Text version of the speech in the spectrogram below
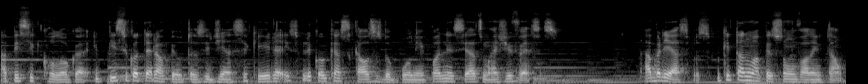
A psicóloga e psicoterapeuta Zidiana Sequeira explicou que as causas do bullying podem ser as mais diversas. Abre aspas, o que está numa pessoa um valentão?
